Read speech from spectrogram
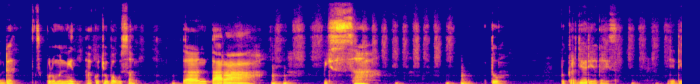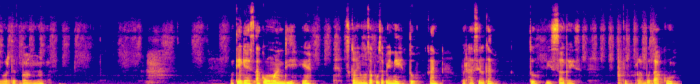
Udah 10 menit aku coba usap. Dan tara bisa. Tuh bekerja dia guys. Jadi worth it banget. Oke guys aku mau mandi ya. Sekali mau usap-usap ini tuh kan? Berhasil kan? Tuh bisa guys. Tuh rambut aku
